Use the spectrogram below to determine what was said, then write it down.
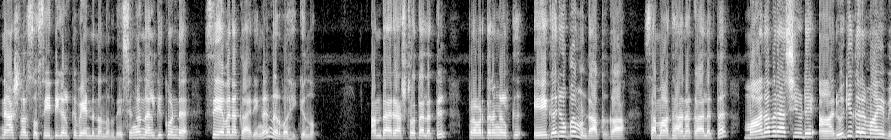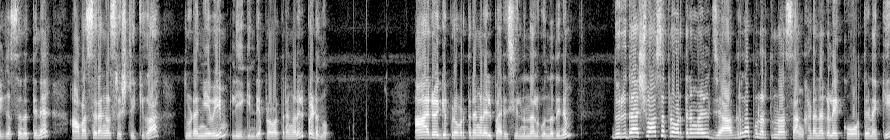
നാഷണൽ സൊസൈറ്റികൾക്ക് വേണ്ടുന്ന നിർദ്ദേശങ്ങൾ നൽകിക്കൊണ്ട് സേവന കാര്യങ്ങൾ നിർവഹിക്കുന്നു. അന്താരാഷ്ട്ര തലത്തിൽ പ്രവർത്തനങ്ങൾക്ക് ഏകരൂപമുണ്ടാക്കുക. സമാധാന കാലത്ത് മാനവരാശിയുടെ ആരോഗ്യകരമായ വികസനത്തിന് അവസരങ്ങൾ സൃഷ്ടിക്കുക തുടങ്ങിയവയും ലീഗിന്റെ പ്രവർത്തനങ്ങളിൽ പെടുന്നു. ആരോഗ്യ പ്രവർത്തനങ്ങളിൽ പരിശീലനം നൽകുന്നതിനും ദുരിതാശ്വാസ പ്രവർത്തനങ്ങളിൽ ജാഗ്രത പുലർത്തുന്ന സംഘടനകളെ കോർത്തിണക്കി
